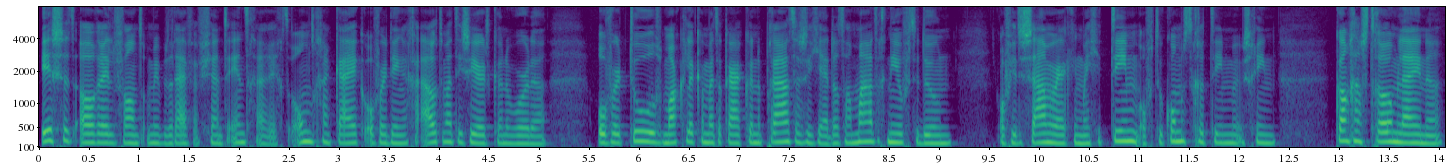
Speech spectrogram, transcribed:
is het al relevant om je bedrijf efficiënt in te gaan richten. Om te gaan kijken of er dingen geautomatiseerd kunnen worden. Of er tools makkelijker met elkaar kunnen praten, zodat jij dat handmatig niet hoeft te doen. Of je de samenwerking met je team of toekomstige team misschien kan gaan stroomlijnen.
